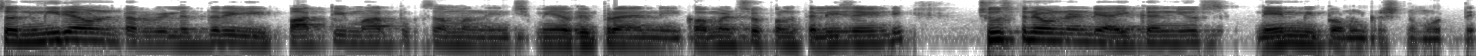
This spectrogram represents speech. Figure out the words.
సో మీరే ఉంటారు వీళ్ళిద్దరి పార్టీ మార్పుకు సంబంధించి మీ అభిప్రాయాన్ని కామెంట్స్ రూపంలో తెలియజేయండి. చూస్తూనే ఉండండి ఐకన్ న్యూస్. నేను మీ పవన్ కృష్ణమూర్తి.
